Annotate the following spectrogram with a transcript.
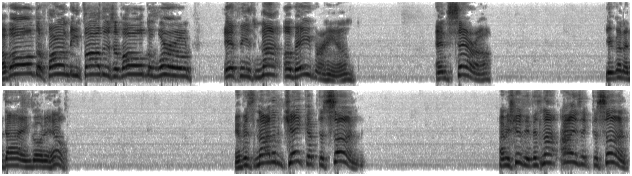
Of all the founding fathers of all the world, if he's not of Abraham and Sarah, you're going to die and go to hell. If it's not of Jacob, the son, I mean, excuse me, if it's not Isaac, the son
